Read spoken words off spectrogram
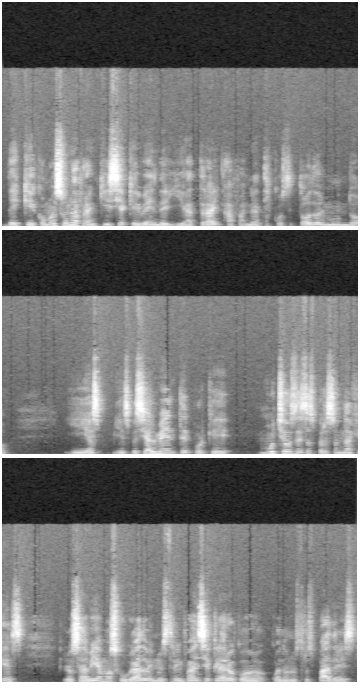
de que como es una franquicia que vende y atrae a fanáticos de todo el mundo, y, especialmente porque muchos de estos personajes los habíamos jugado en nuestra infancia, claro, cuando nuestros padres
